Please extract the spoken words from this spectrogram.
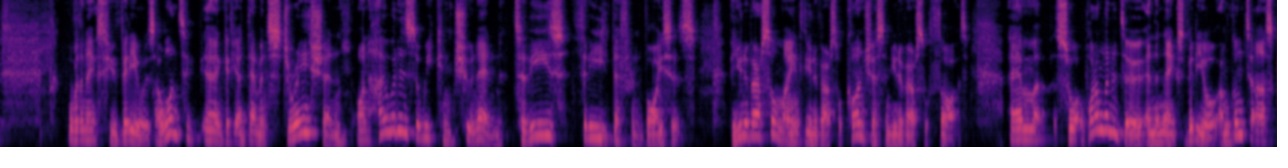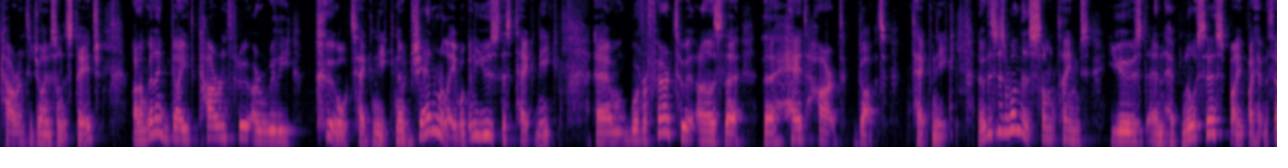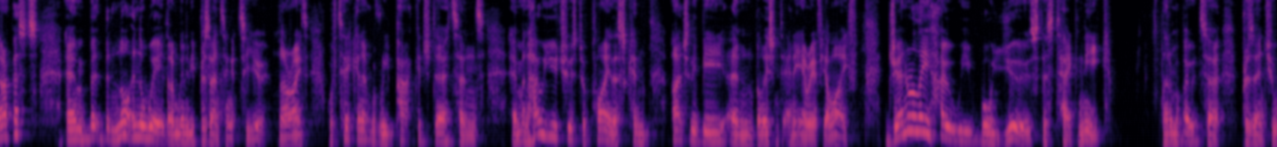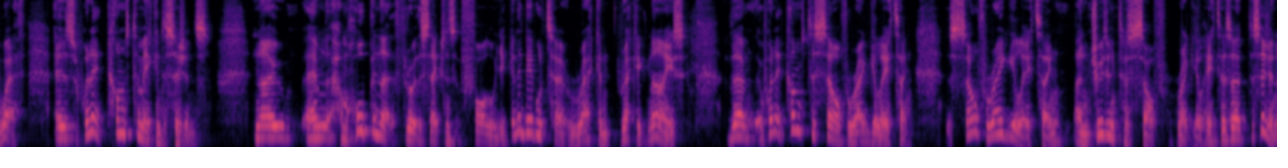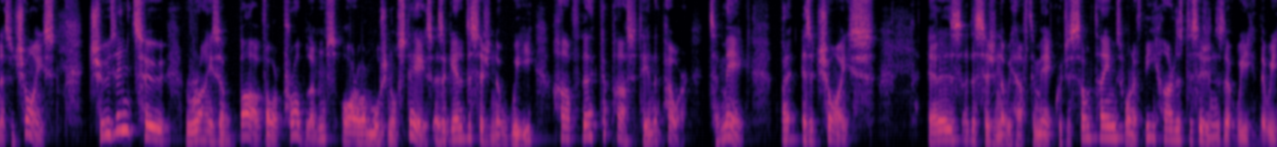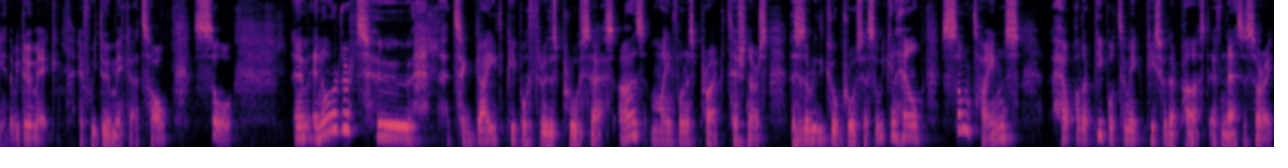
over the next few videos, I want to uh, give you a demonstration on how it is that we can tune in to these three different voices: the universal mind, the universal conscious, and universal thought. Um, so what I'm going to do in the next video, I'm going to ask Karen to join us on the stage, and I'm going to guide Karen through a really cool technique. Now, generally, we're going to use this technique. Um, we've referred to it as the the head, heart, gut technique. Now, this is one that's sometimes used in hypnosis by by hypnotherapists, um, but but not in the way that I'm going to be presenting it to you. All right, we've taken it, we've repackaged it, and um, and how you choose to apply this can actually be in relation to any area of your life. Generally, how we will use this technique that I'm about to present you with is when it comes to making decisions. Now, um, I'm hoping that throughout the sections that follow, you're going to be able to reckon, recognize that when it comes to self-regulating, self-regulating and choosing to self-regulate is a decision. It's a choice. Choosing to rise above our problems or our emotional states is again a decision that we have the capacity and the power to make but it is a choice. It is a decision that we have to make, which is sometimes one of the hardest decisions that we that we that we do make, if we do make it at all. So. Um, in order to to guide people through this process as mindfulness practitioners, this is a really cool process. So we can help sometimes help other people to make peace with their past if necessary.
